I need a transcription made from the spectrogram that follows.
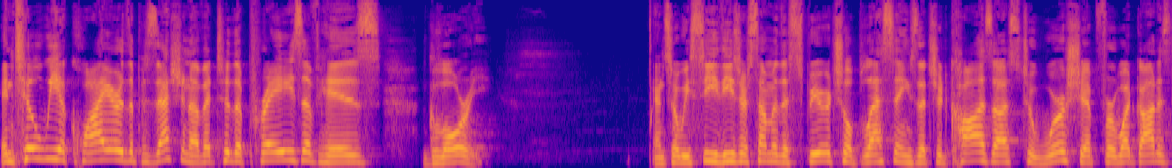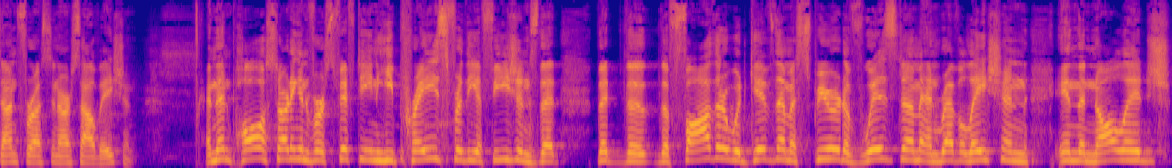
until we acquire the possession of it to the praise of his glory. And so we see these are some of the spiritual blessings that should cause us to worship for what God has done for us in our salvation. And then Paul, starting in verse 15, he prays for the Ephesians that, that the, the Father would give them a spirit of wisdom and revelation in the knowledge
